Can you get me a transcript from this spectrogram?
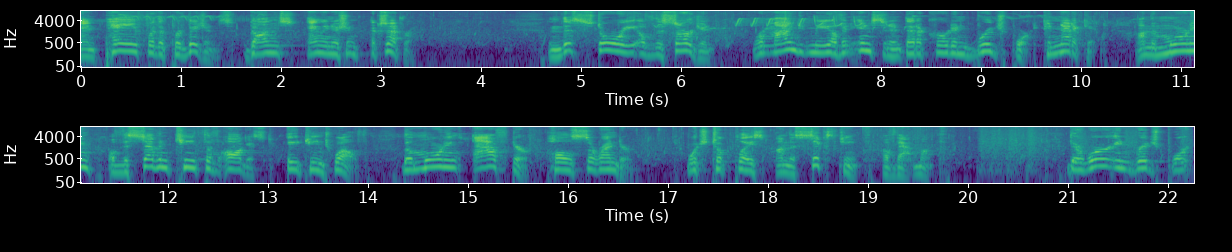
and pay for the provisions, guns, ammunition, etc. And this story of the sergeant reminded me of an incident that occurred in Bridgeport, Connecticut, on the morning of the 17th of August, 1812, the morning after Hull's surrender, which took place on the 16th of that month. There were in Bridgeport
